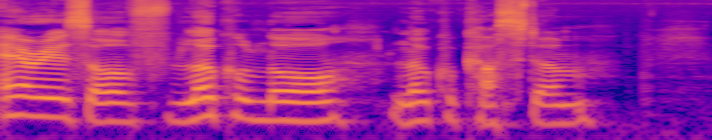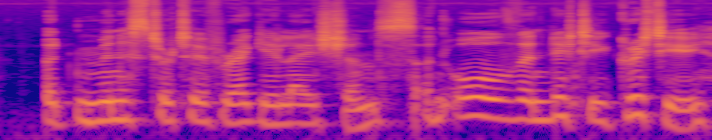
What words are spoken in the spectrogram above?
areas of local law, local custom, administrative regulations, and all the nitty gritty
